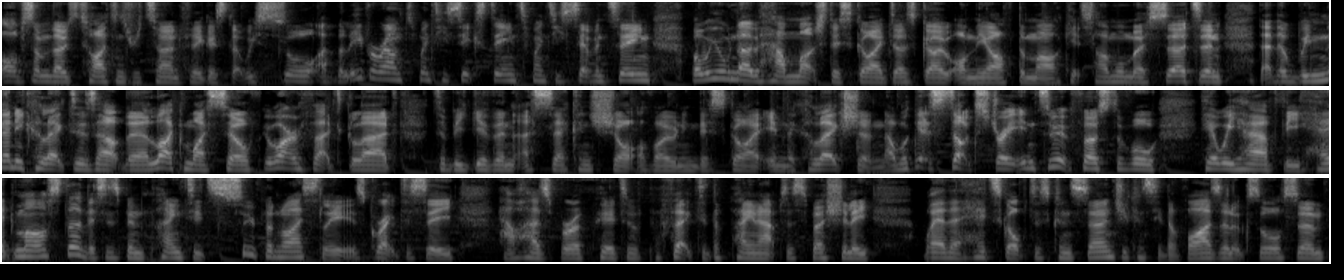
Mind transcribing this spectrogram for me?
of some of those Titans Return figures that we saw, I believe, around 2016, 2017, but we all know how much this guy does go on the aftermarket, so I'm almost certain that there'll be many collectors out there, like myself, who are in fact glad to be given a second shot of owning this guy in the collection. Now, we'll get stuck straight into it. First of all, here we have the Headmaster. This has been painted super nicely. It's great to see how Hasbro appear to have perfected the paint apps, especially where the head sculpt is concerned. You can see the visor looks awesome,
